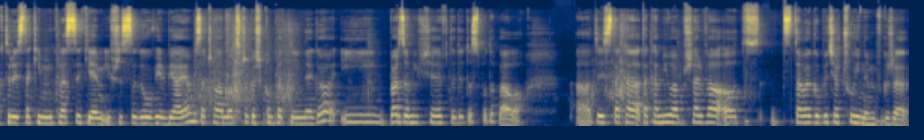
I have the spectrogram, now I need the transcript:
który jest takim klasykiem i wszyscy go uwielbiają. Zaczęłam od czegoś kompletnie innego i bardzo mi się wtedy to spodobało. To jest taka, taka miła przerwa od stałego bycia czujnym w grze,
